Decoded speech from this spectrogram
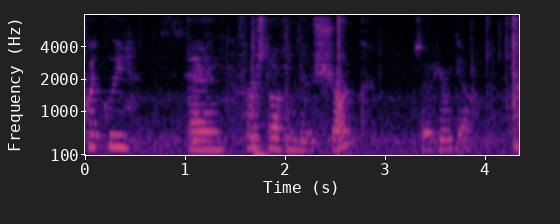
quickly. And first off, I'm going to do the Shark. So here we go.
